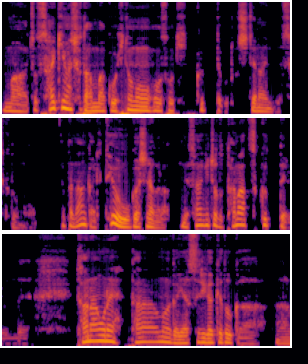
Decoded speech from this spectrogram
まあ、ちょっと最近はちょっとあんまこう人の放送を聞くってことしてないんですけども、やっぱなんかね、手を動かしながら、ね、最近ちょっと棚作ってるんで、棚をね、棚のなんかヤスリがけとか、あの、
